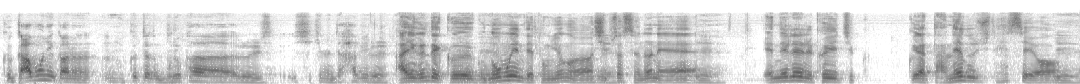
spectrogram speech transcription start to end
그 까보니까는 음, 그때도 무력화를 시- 시키는데 합의를 아니 근데 그, 그 노무현 대통령은 14선언에 예. NLL을 거의 지- 그냥 다 내두듯이 했어요. 예.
